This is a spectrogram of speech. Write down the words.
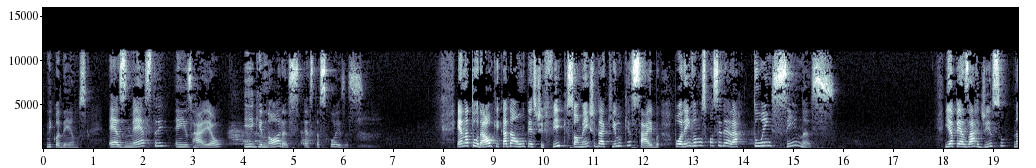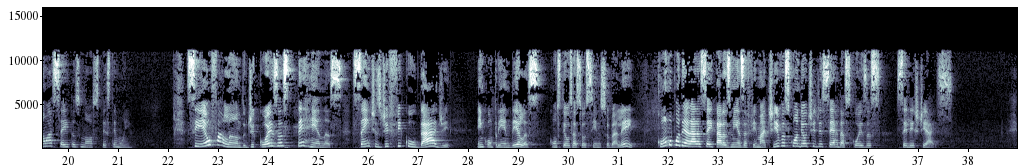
Nicodemos, és mestre em Israel e ignoras estas coisas? É natural que cada um testifique somente daquilo que saiba. Porém, vamos considerar, tu ensinas. E apesar disso, não aceitas o nosso testemunho. Se eu falando de coisas terrenas sentes dificuldade em compreendê-las com os teus raciocínios sobre a lei, como poderá aceitar as minhas afirmativas quando eu te disser das coisas celestiais?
